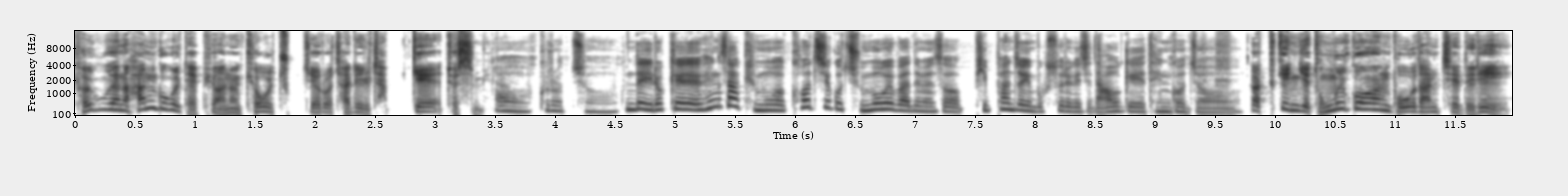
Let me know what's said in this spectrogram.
결국에는 한국을 대표하는 겨울 축제로 자리를 잡게 됐습니다. 어, 그렇죠. 근데 이렇게 행사 규모가 커지고 주목을 받으면서 비판적인 목소리가 이제 나오게 된 거죠. 그러니까 특히 이제 동물권 보호 단체들이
